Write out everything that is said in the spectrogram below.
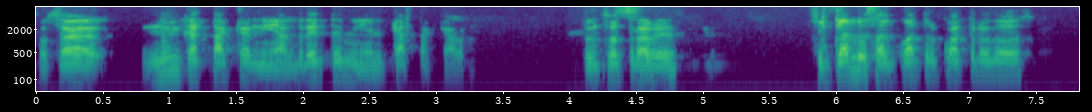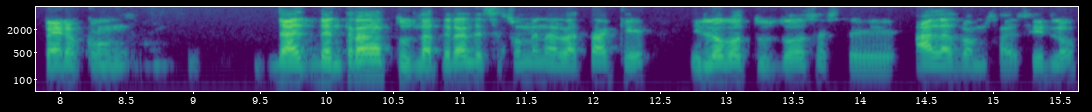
O sea, nunca ataca ni Aldrete ni el Cata, cabrón. Entonces, otra sí. vez, si cambias al 4-4-2, pero con de, de, entrada tus laterales se sumen al ataque y luego tus dos este, alas, vamos a decirlo,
